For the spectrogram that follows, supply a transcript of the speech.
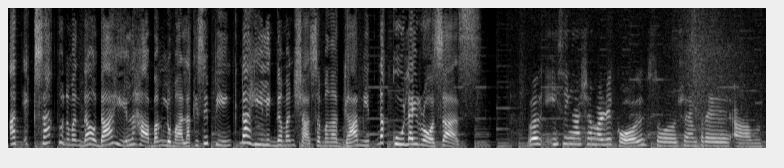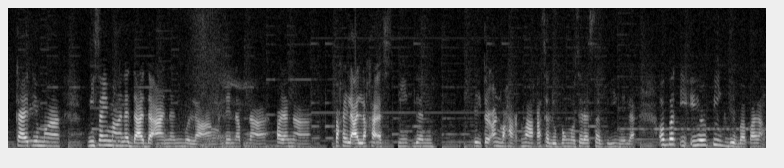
At eksakto naman daw dahil habang lumalaki si Pink, nahilig naman siya sa mga gamit na kulay rosas. Well, easy nga siya ma-recall. So, syempre, um, kahit yung mga, minsan yung mga nadadaanan mo lang, then up na, parang na pakilala ka as pink, then later on, maka- makakasalubong mo sila sabihin nila, oh, but you're pink, di ba? Parang,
